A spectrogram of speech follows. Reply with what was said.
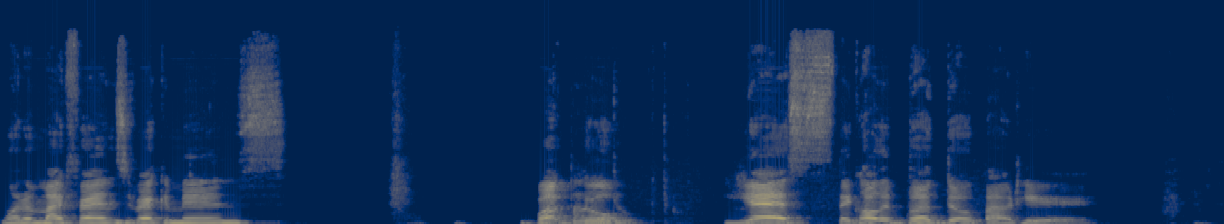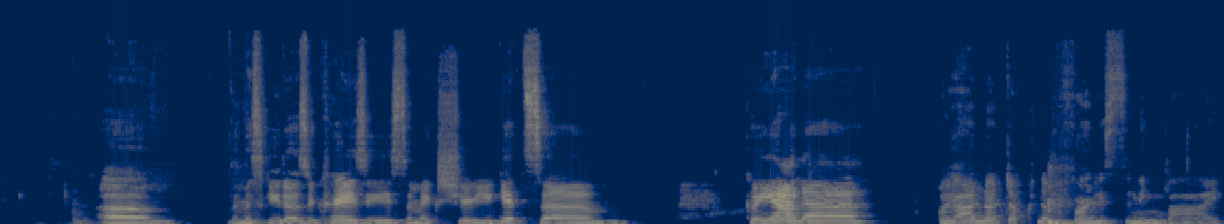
one of my friends recommends bug, Bug dope. dope. Yes, they call it bug dope out here. Um, the mosquitoes are crazy, so make sure you get some. Kuyana. Kaya na Jaknak for listening. Bye.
